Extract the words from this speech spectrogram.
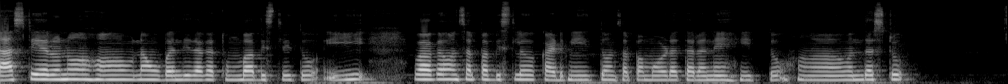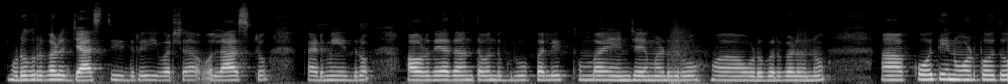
ಲಾಸ್ಟ್ ಇಯರೂ ನಾವು ಬಂದಿದ್ದಾಗ ತುಂಬ ಬಿಸಿಲಿತ್ತು. ಈ, ಇವಾಗ ಒಂದು ಸ್ವಲ್ಪ ಬಿಸಿಲು ಕಡಿಮೆ ಇತ್ತು, ಒಂದು ಸ್ವಲ್ಪ ಮೋಡ ಥರನೇ ಇತ್ತು. ಒಂದಷ್ಟು ಹುಡುಗರುಗಳು ಜಾಸ್ತಿ ಇದ್ದರು ಈ ವರ್ಷ ಲಾಸ್ಟು ಕಡಿಮೆ ಇದ್ದರು ಅವ್ರದ್ದೇ ಆದಂಥ ಒಂದು ಗ್ರೂಪಲ್ಲಿ ತುಂಬ ಎಂಜಾಯ್ ಮಾಡಿದ್ರು ಹುಡುಗರುಗಳನ್ನು. ಕೋತಿ ನೋಡ್ಬೋದು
